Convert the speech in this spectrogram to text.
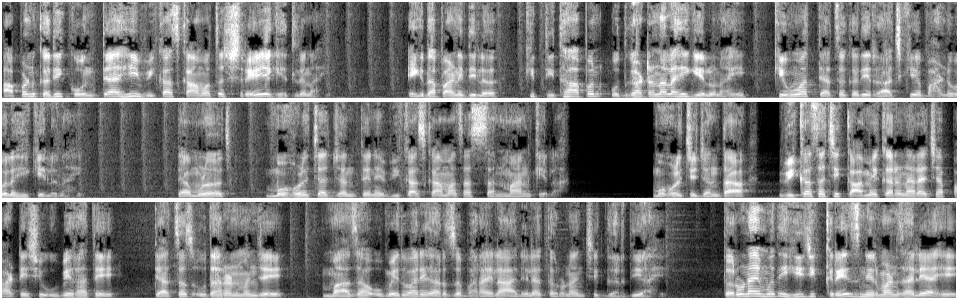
आपण कधी कोणत्याही विकास कामाचं श्रेय घेतलं नाही. एकदा पाणी दिलं की तिथं आपण उद्घाटनालाही गेलो नाही किंवा त्याचं कधी राजकीय भांडवलही केलं नाही. त्यामुळंच मोहोळच्या जनतेने विकास कामाचा सन्मान केला. मोहोळची जनता विकासाची कामे करणाऱ्याच्या पाठीशी उभी राहते त्याचंच उदाहरण म्हणजे माझा उमेदवारी अर्ज भरायला आलेल्या तरुणांची गर्दी आहे. तरुणाईमध्ये ही जी क्रेज निर्माण झाली आहे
